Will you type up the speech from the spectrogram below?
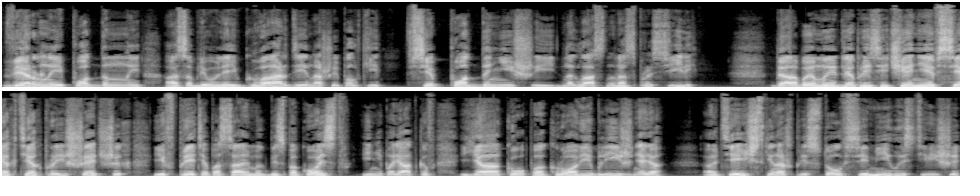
верные подданные, а особливо лейб-гвардии нашей полки, все подданнейшие единогласно нас просили, дабы мы для пресечения всех тех происшедших и впредь опасаемых беспокойств и непорядков, яко по крови ближняя, Отеческий наш престол всемилостивейше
